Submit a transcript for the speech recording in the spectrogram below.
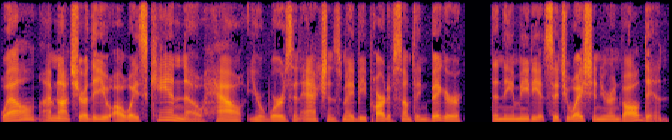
Well, I'm not sure that you always can know how your words and actions may be part of something bigger than the immediate situation you're involved in.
